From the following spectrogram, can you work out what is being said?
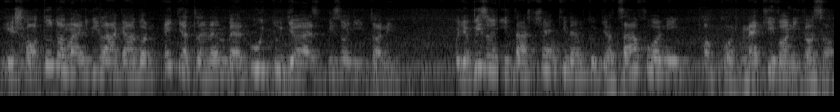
És ha a tudomány világában egyetlen ember úgy tudja ezt bizonyítani, hogy a bizonyítást senki nem tudja cáfolni, akkor neki van igaza.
